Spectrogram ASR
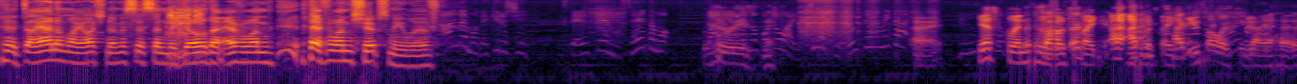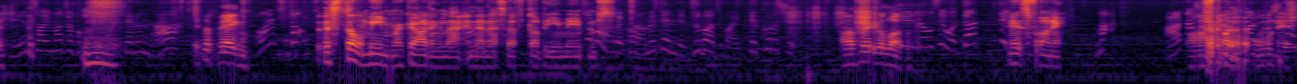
Diana, my arch nemesis, and the girl that everyone everyone trips me with. Alright. Yes, Blinn, who looks like I, I, looks I, like I you. Totally ahead. it's a thing. There's still a meme regarding that in NSFW memes. I'll take a look. It's funny. It's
